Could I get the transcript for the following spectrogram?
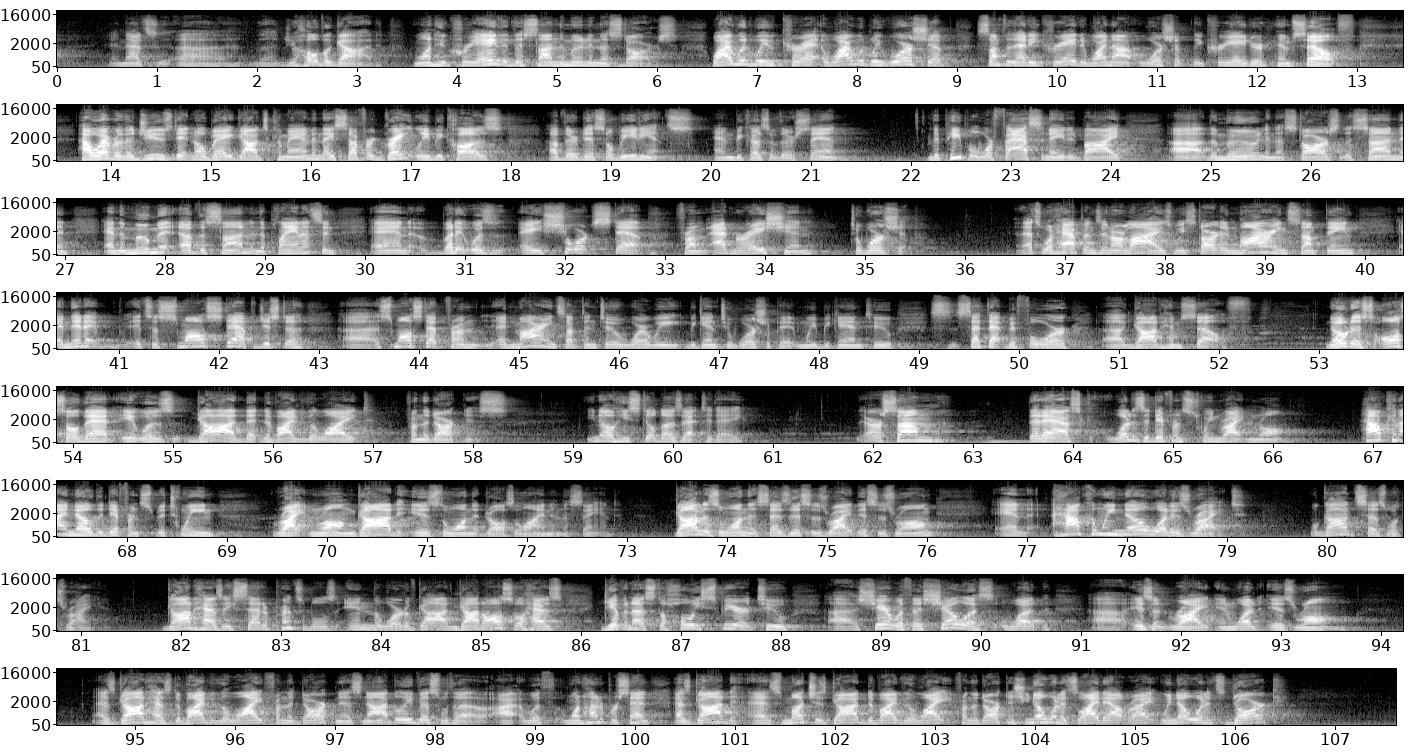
and that's uh, the Jehovah God, the one who created the sun, the moon, and the stars. Why would we cre- Why would we worship something that He created? Why not worship the Creator Himself? However, the Jews didn't obey God's command, and they suffered greatly because of their disobedience and because of their sin. The people were fascinated by uh, the moon and the stars, the sun, and, and the movement of the sun and the planets. And, and, but it was a short step from admiration to worship. And that's what happens in our lives. We start admiring something, and then it, it's a small step, just a, uh, a small step from admiring something to where we begin to worship it, and we begin to set that before uh, God Himself. Notice also that it was God that divided the light from the darkness. You know, He still does that today. There are some that ask, What is the difference between right and wrong? How can I know the difference between right and wrong? God is the one that draws the line in the sand. God is the one that says this is right, this is wrong. And how can we know what is right? Well, God says what's right. God has a set of principles in the Word of God. God also has given us the Holy Spirit to uh, share with us, show us what uh, not right and what is wrong. As God has divided the light from the darkness, now I believe this with, a, I, with 100%. As God, as much as God divided the light from the darkness, you know when it's light out, right? We know when it's dark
